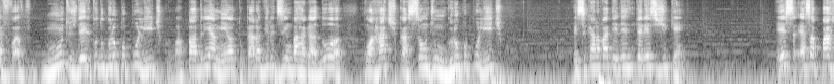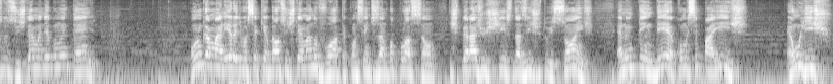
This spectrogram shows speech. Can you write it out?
muitos deles, tudo grupo político, apadrinhamento. O cara vira desembargador com a ratificação de um grupo político. Esse cara vai atender interesses de quem? Esse, essa parte do sistema, nego não entende. A única maneira de você quebrar o sistema é no voto, é conscientizando a população. Esperar a justiça das instituições é não entender como esse país é um lixo.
